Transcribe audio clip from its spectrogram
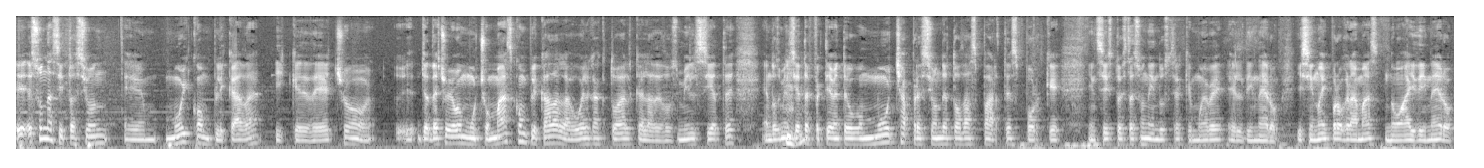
es una situación eh, muy complicada y que de hecho de hecho, yo mucho más complicada la huelga actual que la de 2007. En 2007 efectivamente hubo mucha presión de todas partes porque, insisto, esta es una industria que mueve el dinero. Y si no hay programas, no hay dinero.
